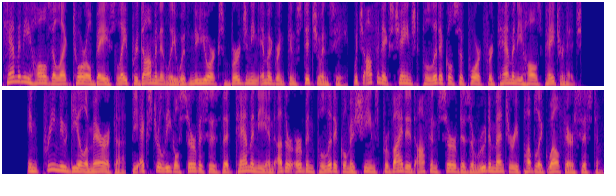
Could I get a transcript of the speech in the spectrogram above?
Tammany Hall's electoral base lay predominantly with New York's burgeoning immigrant constituency, which often exchanged political support for Tammany Hall's patronage. In pre-New Deal America, the extra-legal services that Tammany and other urban political machines provided often served as a rudimentary public welfare system.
